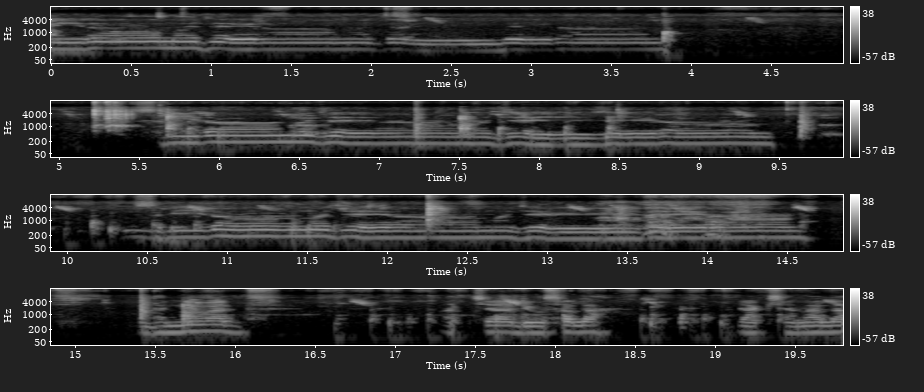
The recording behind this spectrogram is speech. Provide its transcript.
श्री राम जय राम जय जय राम। श्रीराम जय राम जय जय राम। श्री राम जय राम जय जय राम। धन्यवाद आजच्या दिवसाला या क्षणाला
